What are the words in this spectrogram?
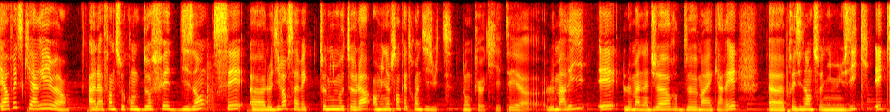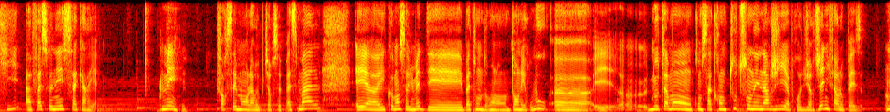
Et en fait, ce qui arrive à la fin de ce conte de fait de 10 ans, c'est euh, le divorce avec Tommy Motola en 1998, donc euh, qui était euh, le mari et le manager de Maria Carey, président de Sony Music, et qui a façonné sa carrière. Mais mmh forcément la rupture se passe mal et euh, il commence à lui mettre des bâtons dans, les roues euh, et euh, notamment en consacrant toute son énergie à produire Jennifer Lopez.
